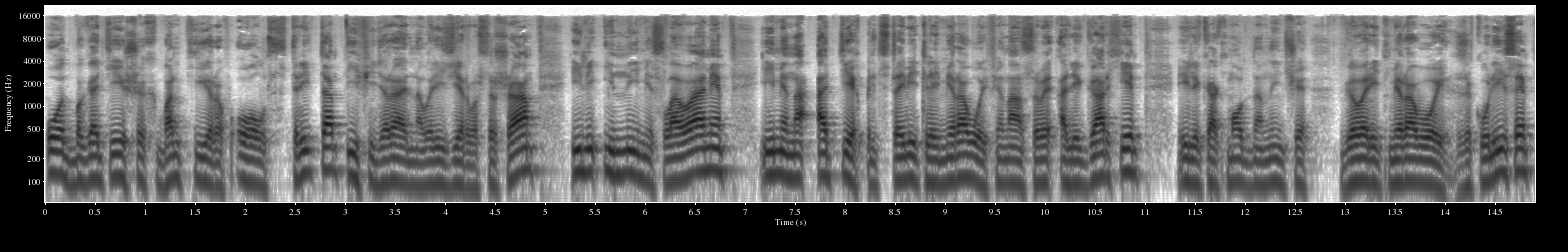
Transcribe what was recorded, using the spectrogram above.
от богатейших банкиров Уолл-стрита и Федерального резерва США, или иными словами, именно от тех представителей мировой финансовой олигархии, или, как модно нынче говорить, мировой закулисы,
